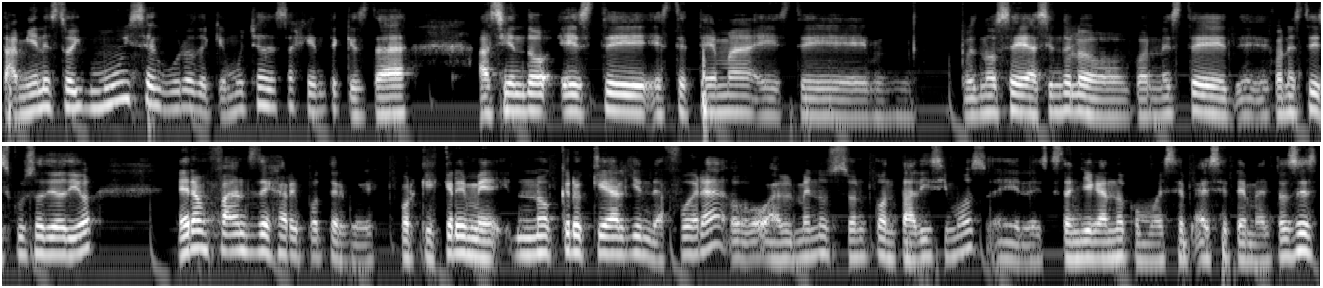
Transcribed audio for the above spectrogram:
también estoy muy seguro de que mucha de esa gente que está haciendo este, este tema, este, pues no sé, haciéndolo con este, eh, con este discurso de odio, eran fans de Harry Potter, güey. Porque créeme, no creo que alguien de afuera, o al menos son contadísimos, eh, les están llegando como ese, a ese tema. Entonces,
